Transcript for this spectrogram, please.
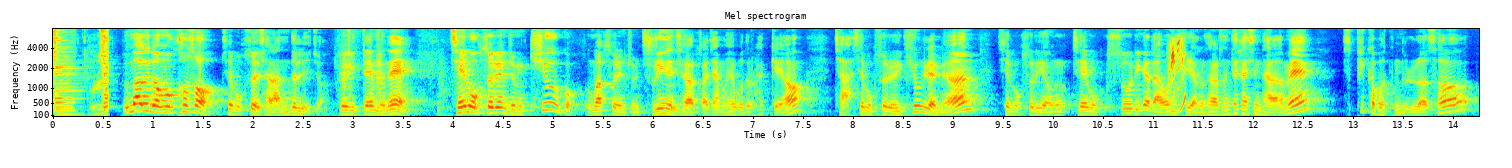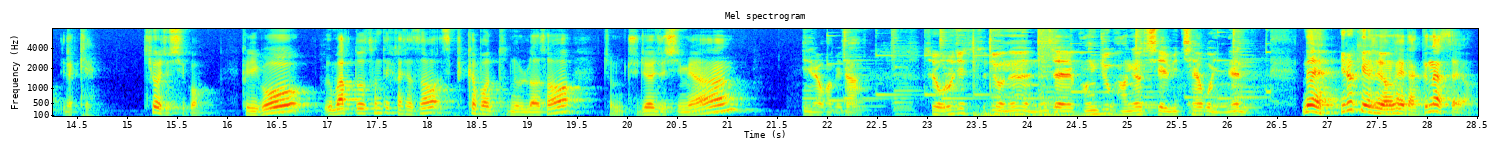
음악이 너무 커서 제 목소리 잘 안 들리죠. 그렇기 때문에 제 목소리는 좀 키우고 음악 소리는 좀 줄이는 작업까지 한번 해보도록 할게요. 자, 제 목소리를 키우려면 제 목소리 영, 제 목소리가 나오는 그 영상을 선택하신 다음에 스피커 버튼 눌러서 이렇게 키워주시고 그리고 음악도 선택하셔서 스피커 버튼 눌러서 좀 줄여주시면 이라고 합니다. 저희 오로지 스튜디오는 현재 광주광역시에 위치하고 있는 네 이렇게 해서 영상이 다 끝났어요.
